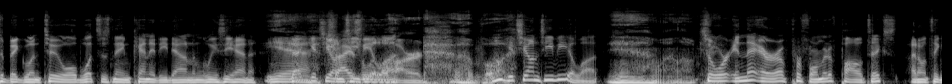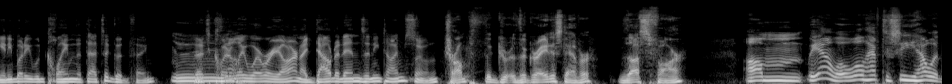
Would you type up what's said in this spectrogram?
a big one too. Old what's his name Kennedy down in Louisiana. Yeah, that gets you on TV a, lot. hard. Oh boy. Well, gets you on TV a lot. yeah. Well. Okay. So we're in the era of performative politics. I don't think anybody would claim that that's a good thing. That's clearly where we are, and I doubt it ends anytime soon. Trump, the gr- the greatest ever thus far. Um, yeah, well, we'll have to see how it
